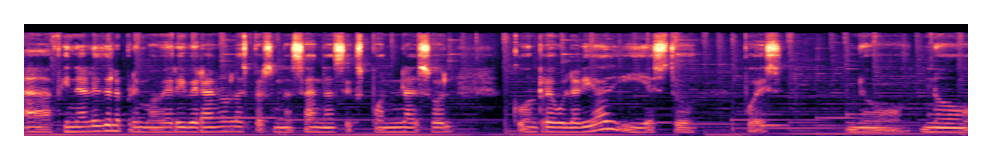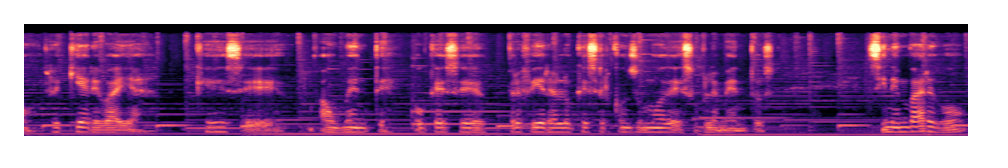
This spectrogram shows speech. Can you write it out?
A finales de la primavera y verano las personas sanas se exponen al sol con regularidad y esto pues no, no requiere vaya que se aumente o que se prefiera lo que es el consumo de suplementos. Sin embargo,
